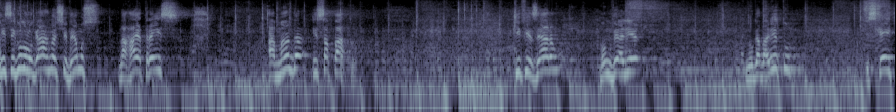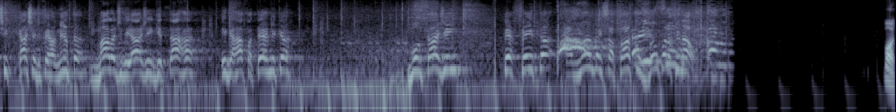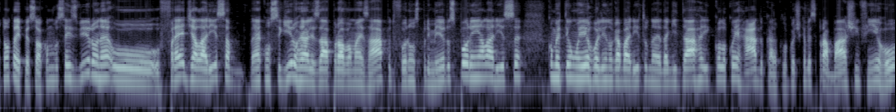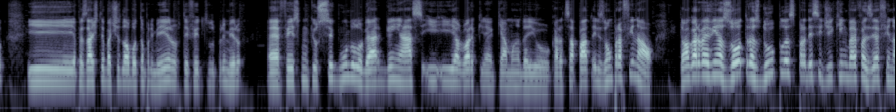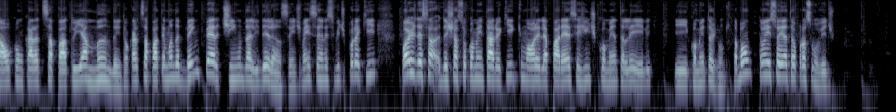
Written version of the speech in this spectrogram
Em segundo lugar, nós tivemos na raia 3 Amanda e Sapato, que fizeram, vamos ver ali no gabarito, skate, caixa de ferramenta, mala de viagem, guitarra e garrafa térmica. Montagem perfeita, Amanda e Sapato vão para a final. Bom, então tá aí, pessoal. Como vocês viram, né, o, o Fred e a Larissa né, conseguiram realizar a prova mais rápido, foram os primeiros, porém a Larissa cometeu um erro ali no gabarito né, da guitarra e colocou errado, cara. Colocou de cabeça para baixo, enfim, errou. E apesar de ter batido lá o botão primeiro, ter feito tudo primeiro, é, fez com que o segundo lugar ganhasse. E, e agora que, né, que a Amanda e o cara de sapato, eles vão para a final. Então agora vai vir as outras duplas para decidir quem vai fazer a final com o cara de sapato e Amanda. Então o cara de sapato e Amanda bem pertinho da liderança. A gente vai encerrando esse vídeo por aqui. Pode deixar, seu comentário aqui, que uma hora ele aparece, a gente comenta, lê ele e comenta junto, tá bom? Então é isso aí, até o próximo vídeo.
